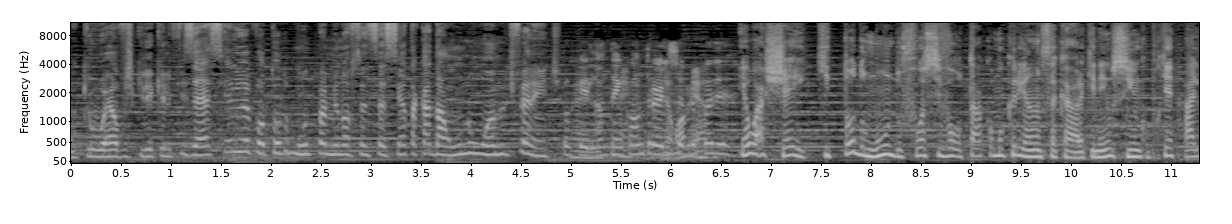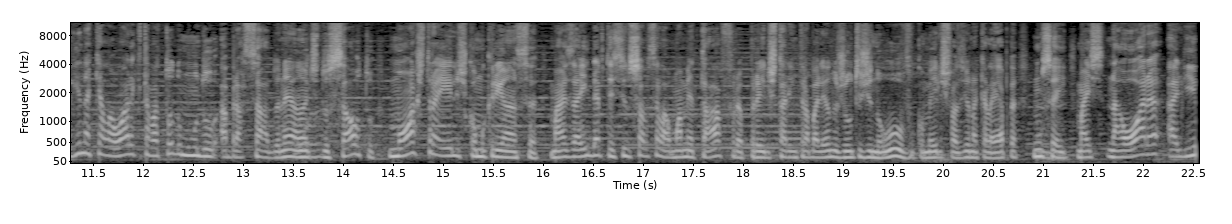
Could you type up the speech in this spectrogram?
o que o Elvis queria que ele fizesse, ele levou todo mundo pra 1960, cada um num ano diferente. Porque É, ele não tem exatamente. controle É sobre o poder. Eu achei que todo mundo fosse voltar como criança, cara, que nem o 5, porque ali naquela hora que tava todo mundo abraçado, né, antes do salto, mostra eles como criança, mas aí deve ter sido só, sei lá, uma metáfora pra eles estarem trabalhando juntos de novo, como eles faziam naquela época, não sei. Mas na hora ali,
